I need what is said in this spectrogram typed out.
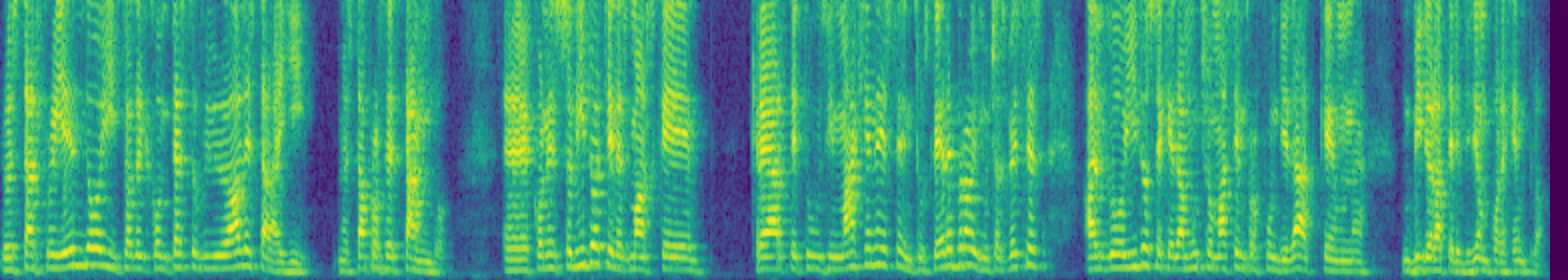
lo estás fluyendo y todo el contexto visual está allí, no está procesando. Eh, con el sonido tienes más que crearte tus imágenes en tu cerebro y muchas veces algo oído se queda mucho más en profundidad que un vídeo de la televisión, por ejemplo.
